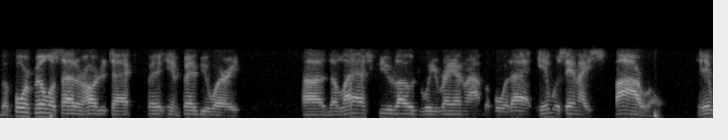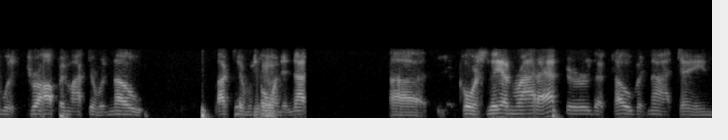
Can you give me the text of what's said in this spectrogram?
before Phyllis had her heart attack in February, uh, the last few loads we ran right before that, it was in a spiral it was dropping like there was no, like there was going to nothing. Uh, of course, then right after the COVID nineteen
